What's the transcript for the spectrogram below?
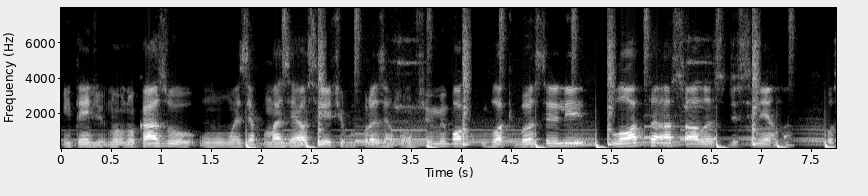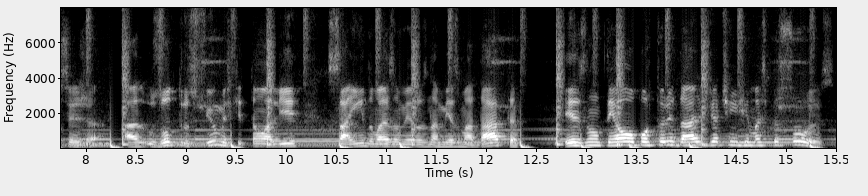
Entende? No, no, caso, um exemplo mais real seria tipo, por exemplo, um filme blockbuster ele lota as salas de cinema. Ou seja, a, os outros filmes que estão ali saindo mais ou menos na mesma data, eles não têm a oportunidade de atingir mais pessoas.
